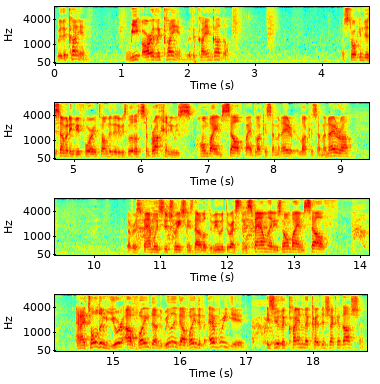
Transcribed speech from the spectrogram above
we're the Kayan. We are the Kayan. We're the Kayan Gadol. I was talking to somebody before. He told me that he was a little tzabrachin. He was home by himself by Adlakas HaMenorah. Whatever his family situation, he's not able to be with the rest of his family. He's home by himself. And I told him, your avodah, really the avodah of every yid, is you're the kain of the Kodesh HaKadoshim.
